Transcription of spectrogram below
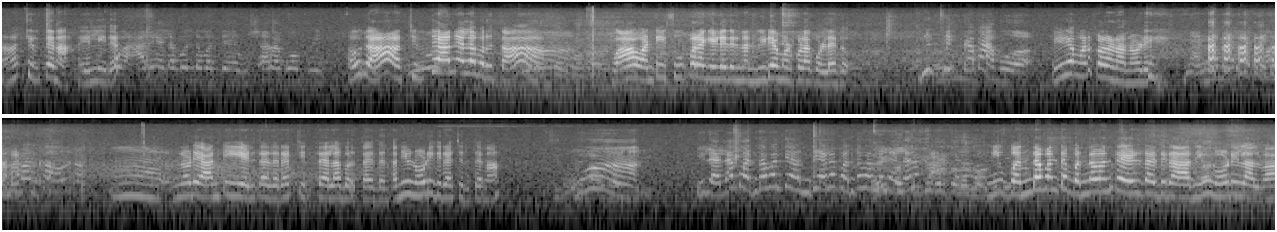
ಹಾ ಚಿರತೆನಾ ಎಲ್ಲಿದೆ? ಹೌದಾ? ಚಿರತೆ ಆನೆ ಎಲ್ಲ ಬರುತ್ತಾ? ವಾ ಆಂಟಿ ಸೂಪರ್ ಆಗಿ ಹೇಳಿದ್ರಿ. ನಾನು ವಿಡಿಯೋ ಮಾಡ್ಕೊಳಕ್ ಒಳ್ಳೇದು. ವಿಡಿಯೋ ಮಾಡ್ಕೊಳ್ಳೋಣ ನೋಡಿ. ಹ್ಮ್, ನೋಡಿ ಆಂಟಿ ಹೇಳ್ತಾ ಇದಾರೆ ಚಿರತೆ ಎಲ್ಲ ಬರ್ತಾ ಇದೆ ಅಂತ. ನೀವು ನೋಡಿದೀರಾ ಚಿರತೆನಾ ಇಲ್ಲೆಲ್ಲ ಬಂದವಂತೆ ಹಂದಿ ಎಲ್ಲ ಬಂದವಂತೆ ಎಲ್ಲೆಲ್ಲ ನೀವು ಬಂದವಂತೆ ಬಂದವಂತೆ ಹೇಳ್ತಾ ಇದ್ದೀರಾ? ನೀವು ನೋಡಿಲ್ಲ ಅಲ್ವಾ?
